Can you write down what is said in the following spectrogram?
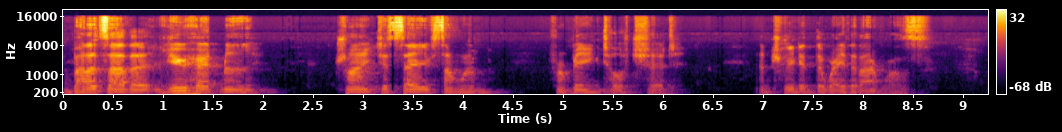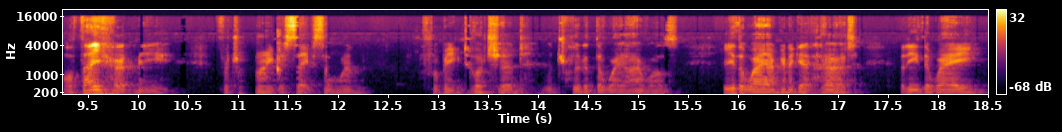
But it's either you hurt me trying to save someone from being tortured and treated the way that I was, or they hurt me for trying to save someone for being tortured and treated the way I was. Either way, I'm going to get hurt, but either way,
